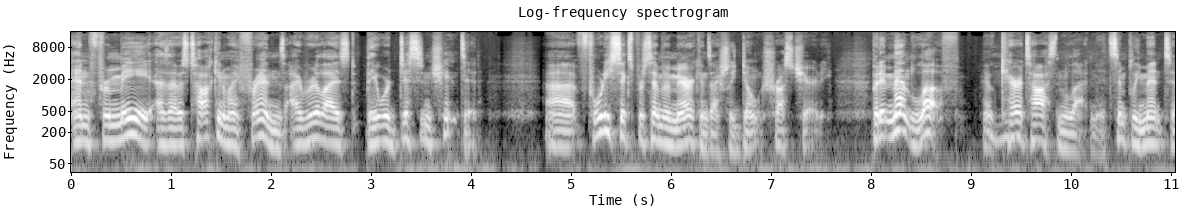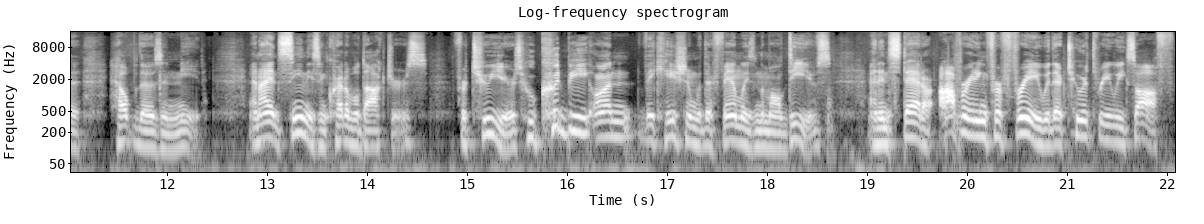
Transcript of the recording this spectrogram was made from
And for me, as I was talking to my friends, I realized they were disenchanted. Uh, 46% of Americans actually don't trust charity. But it meant love you know, caritas in the Latin. It simply meant to help those in need. And I had seen these incredible doctors for two years who could be on vacation with their families in the Maldives and instead are operating for free with their two or three weeks off,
